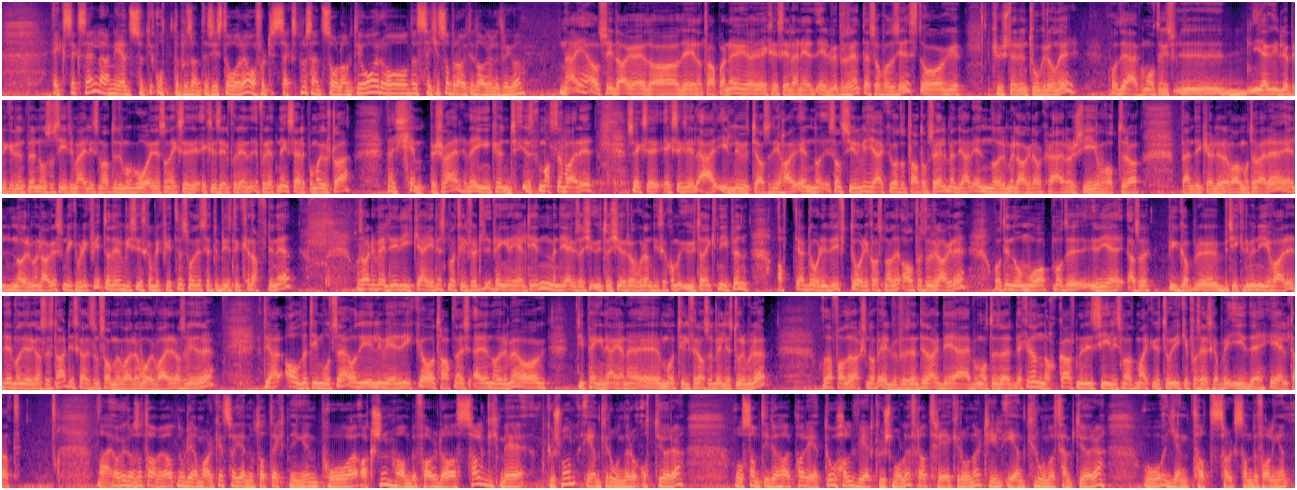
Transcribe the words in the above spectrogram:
XXL er ned 78% det siste året og 46% så langt i år. og Det ser ikke så bra ut i dag heller, Trygve? Nei, altså i dag er jo da det en av taperne. XXL er ned 11% jeg så på det sist. Og kursen er rundt to kroner. Og det er på en måte, hvis, øh, Jeg løper ikke rundt med noen som sier til meg liksom at du må gå inn i en sånn XXL-forretning, særlig på Majorstua. Den er kjempesvær, det er ingen kunder, masse varer. Så XXL er ille ute. altså de har Sannsynligvis, jeg har ikke gått og tatt opp selv, men de har enorme lager av klær og ski og votter og bandykøller og hva det måtte være. Enorme lager som de ikke blir kvitt. og det, Hvis de skal bli kvitt dem, så må de sette prisene kraftig ned. Og så har de veldig rike eiere som har tilført penger hele tiden, men de er ute og kjører, og hvordan de skal komme ut av den knipen. At de har dårlig drift, dårlige kostnader. alt altfor store lagre, og at de nå må måte re, altså, bygge opp eh, butikkene med nye varer. Det må de gjøre ganske snart. De skal ha liksom sommervarer og vårvarer osv. De har alle ting mot seg, og de leverer ikke, og tapene er enorme. Og de pengene eierne eh, må tilføre også veldig store beløp. Og Da faller aksjen opp 11% i dag. Det er, på en måte, det er ikke sånn knockout, men de sier liksom at markedet tror ikke på selskapet i det hele tatt. Nei, og vi kan også ta med at Nordea Markets har gjenopptatt dekningen på aksjen og anbefaler da salg med kursmål 1 kroner og 80 øre. Og Samtidig har Pareto halvert kursmålet fra 3 kroner til 1 krone og 50 øre, og gjentatt salgsanbefalingen.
